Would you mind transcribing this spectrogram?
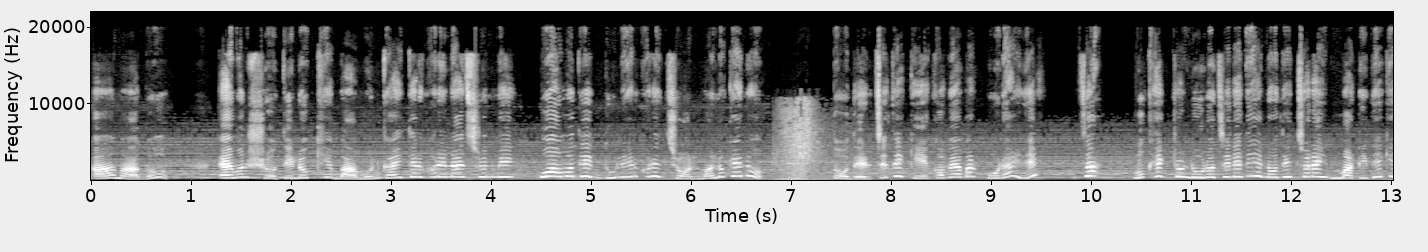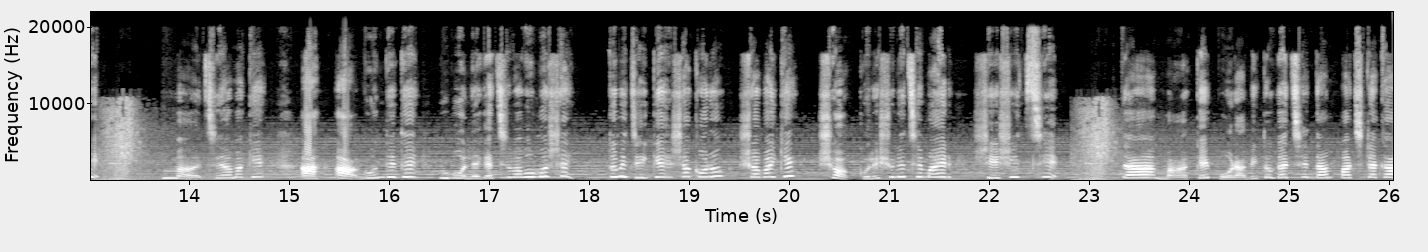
আ মাগো এমন সতীলক্ষ্মী বামন কাইতের ঘরে না জন্মে? ও আমাদের দুলের ঘরে জন্মালো কেন? তোদের যেতে কে কবে আবার পোড়াই রে? যা, মুখে একটু নুড়ো জেলে দিয়ে নদীর চড়াই মাটি দেখে। মা যে আমাকে আগুন দিতে বলে গেছে বাবু মশাই। তুমি জিজ্ঞাসা করো সবাইকে, সকলে শুনেছে মায়ের শেষ ইচ্ছে। তা মাকে পোড়াবি তো গাছের দাম পাঁচ টাকা।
